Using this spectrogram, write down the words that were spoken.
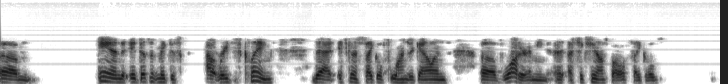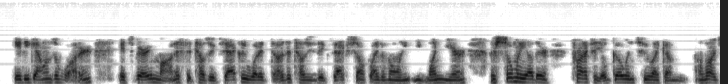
Um, and it doesn't make this outrageous claim that it's going to cycle 400 gallons of water. I mean, a, a 16 ounce bottle cycles 80 gallons of water. It's very modest. It tells you exactly what it does. It tells you the exact shelf life of only one year. There's so many other products that you'll go into like a, um, a large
